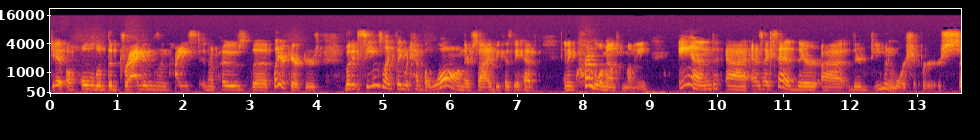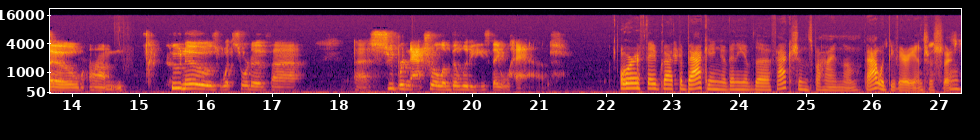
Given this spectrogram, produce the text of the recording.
get a hold of the dragons and heist and oppose the player characters, but it seems like they would have the law on their side because they have an incredible amount of money. And uh, as I said, they're uh, they're demon worshippers. So um, who knows what sort of uh, uh, supernatural abilities they will have. Or if they've got the backing of any of the factions behind them. That would be very interesting.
